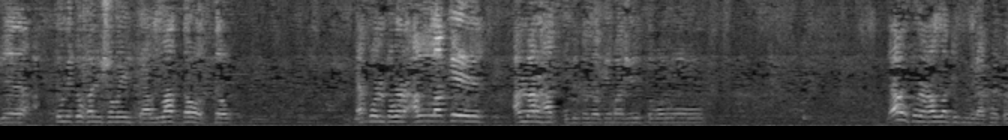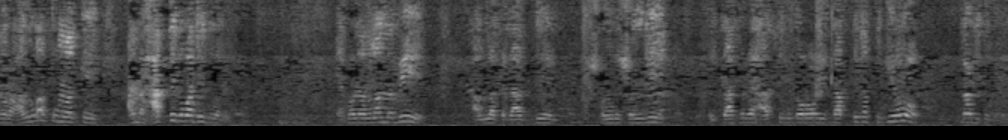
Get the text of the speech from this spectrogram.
যে তুমি তো খালি সবাইকে আল্লাহ দাওয়াত দাও। এখন তোমার আল্লাহকে আমার হাত থেকে তোমাকে বাঁচাইতে বলো। যাও তোমার আল্লাহকে তুমি রাখো, তোমার আল্লাহ তোমাকে আমার হাত থেকে বাঁচাইতে পারে এখন আল্লাহ নবী আল্লাহকে ডাক দিয়ে সঙ্গে সঙ্গে এই কাফের হাত থেকে ধরো, এই কাঁপতে কাঁপতে কি হলো? মাটিতে পড়ে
